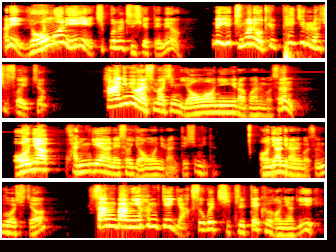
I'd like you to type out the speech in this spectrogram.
아니 영원히 직분을 주시겠다며. 근데 이 중간에 어떻게 폐지를 하실 수가 있죠? 하나님이 말씀하신 영원이라고 하는 것은 언약 관계 안에서 영원이라는 뜻입니다. 언약이라는 것은 무엇이죠? 쌍방이 함께 약속을 지킬 때 그 언약이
